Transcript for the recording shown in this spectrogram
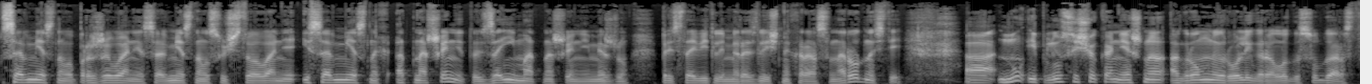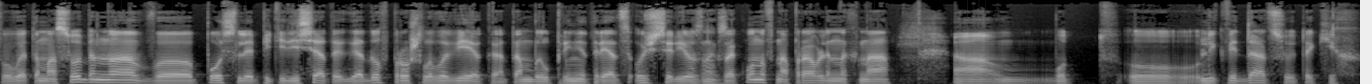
совместного проживания, совместного существования и совместных отношений, то есть взаимоотношений между представителями различных рас и народностей. А, ну и плюс еще, конечно, огромную роль играло государство. В этом особенно в, после 50-х годов прошлого века. Там был принят ряд очень серьезных законов, направленных на вот ликвидацию таких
